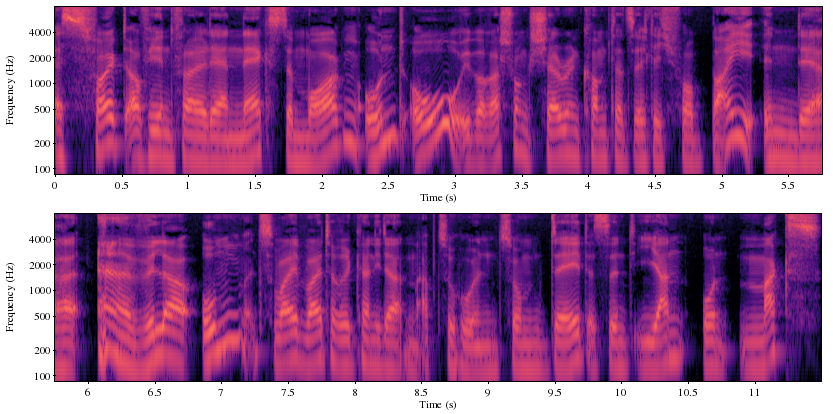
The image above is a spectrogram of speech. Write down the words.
Es folgt auf jeden Fall der nächste Morgen und, oh, Überraschung, Sharon kommt tatsächlich vorbei in der Villa, um zwei weitere Kandidaten abzuholen zum Date. Es sind Jan und Max.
